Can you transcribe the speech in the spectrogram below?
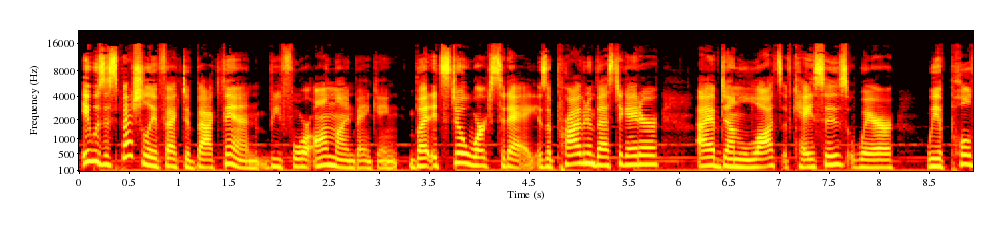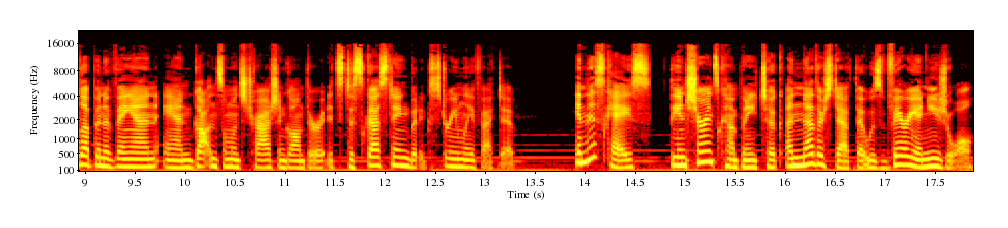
It was especially effective back then, before online banking, but it still works today. As a private investigator, I have done lots of cases where we have pulled up in a van and gotten someone's trash and gone through it. It's disgusting, but extremely effective. In this case, the insurance company took another step that was very unusual.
